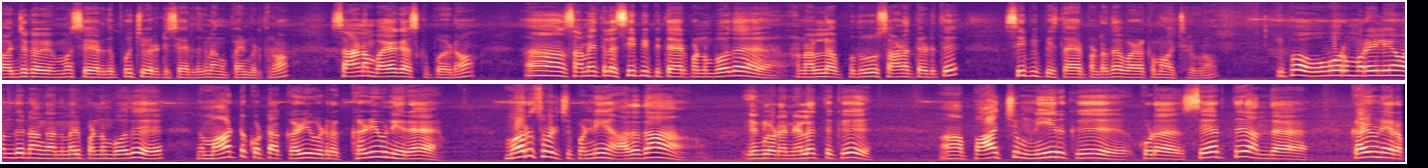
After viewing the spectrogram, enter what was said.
பஞ்சகவியமோ செய்கிறது பூச்சி விரட்டி செய்கிறதுக்கு நாங்கள் பயன்படுத்துகிறோம். சாணம் பயோகேஸ்க்கு போயிடும். சமயத்தில் சிபிபி தயார் பண்ணும்போது நல்ல புது சாணத்தை எடுத்து சிபிபி தயார் பண்ணுறத வழக்கமாக வச்சுருக்குறோம். இப்போது ஒவ்வொரு முறையிலையும் வந்து நாங்கள் அந்த மாதிரி பண்ணும்போது இந்த மாட்டு கொட்டா கழிவிடுற கழிவு நீரை மறுசுழற்சி பண்ணி அதை தான் எங்களோட நிலத்துக்கு பாய்ச்சும் நீருக்கு கூட சேர்த்து அந்த கழிவு நீரை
